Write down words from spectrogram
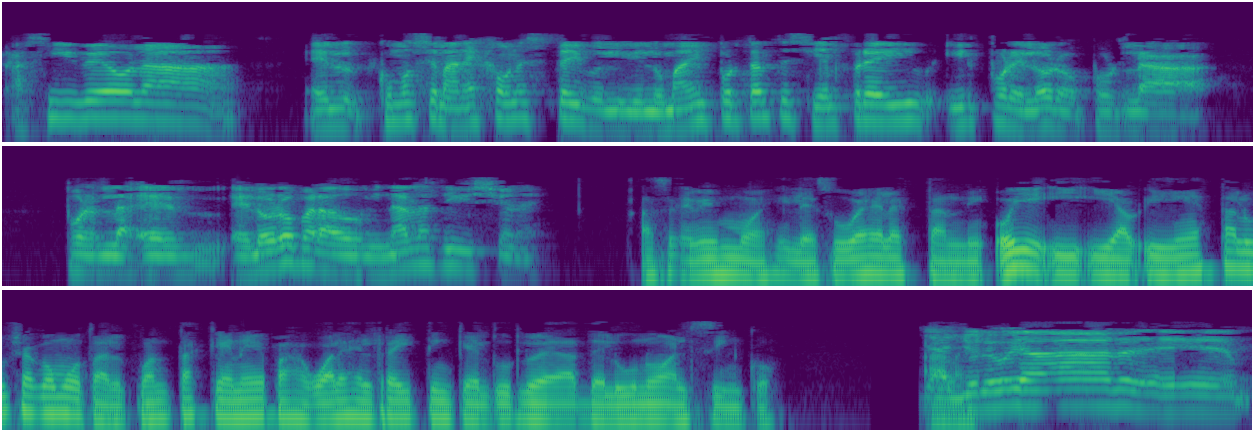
Así veo la, el, cómo se maneja un stable y lo más importante siempre es ir, ir por el oro, por la, por la, el, el oro para dominar las divisiones. Así mismo es, y le subes el standing. Oye, y, y, y en esta lucha como tal, ¿cuántas kenepas, cuál es el rating que tú le das del 1 al 5? Ya, yo le voy a dar eh,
